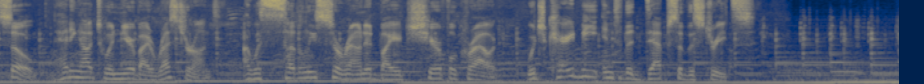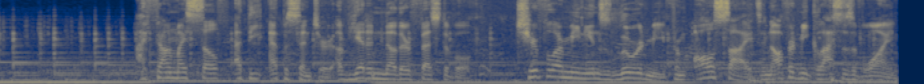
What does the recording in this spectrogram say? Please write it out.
So, heading out to a nearby restaurant, I was suddenly surrounded by a cheerful crowd, which carried me into the depths of the streets. Found myself at the epicenter of yet another festival. Cheerful Armenians lured me from all sides and offered me glasses of wine.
